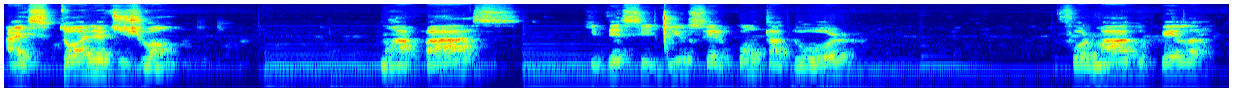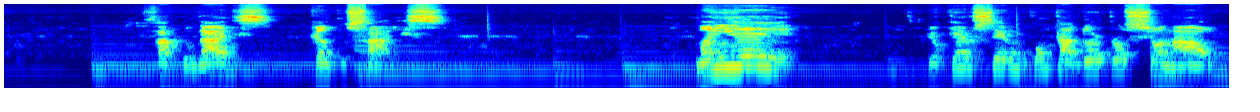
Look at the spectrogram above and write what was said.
A história de João. Um rapaz que decidiu ser contador, formado pela Faculdades Campos Sales. Mãe, eu quero ser um contador profissional.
